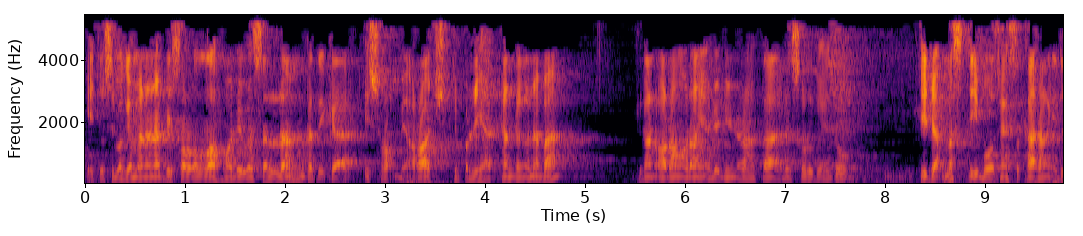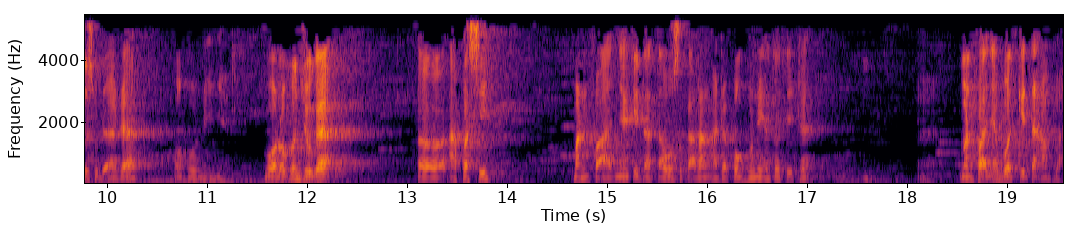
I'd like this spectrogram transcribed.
itu sebagaimana Nabi Shallallahu Alaihi Wasallam ketika Isra Mi'raj diperlihatkan dengan apa? Dengan orang-orang yang ada di neraka ada surga itu tidak mesti bahwasanya sekarang itu sudah ada penghuninya. Walaupun juga eh, apa sih manfaatnya kita tahu sekarang ada penghuni atau tidak? Nah, manfaatnya buat kita apa?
